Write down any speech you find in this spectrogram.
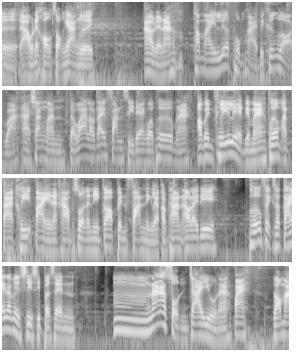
อเอาได้ของสองอย่างเลยอ้าวเดี๋ยวนะทำไมเลือดผมหายไปครึ่งหลอดวะอะช่างมัน แต่ว่าเราได้ฟันสีแดงมาเพิ่มนะ เอาเป็นคลีเลตดีไหมเพิ่มอัตราคลีไปนะครับ ส่วนอันนี้ก็เป็นฟันอีกแล้วครับท่านเอาอะไรดี Perfect Strike Damage 40%อืมน่าสนใจอยู่นะ ไป เรามา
